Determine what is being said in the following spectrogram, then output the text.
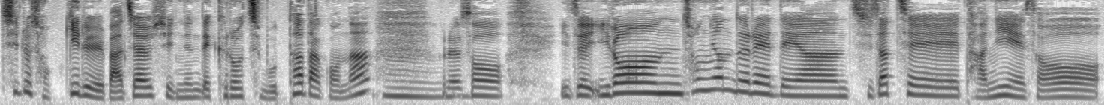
치료 적기를 맞이할 수 있는데 그렇지 못하다거나 음. 그래서 이제 이런 청년들에 대한 지자체 단위에서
